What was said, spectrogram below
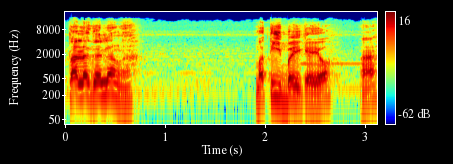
Talaga lang ha? Matibay kayo? Ha?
